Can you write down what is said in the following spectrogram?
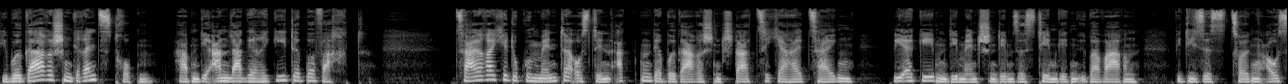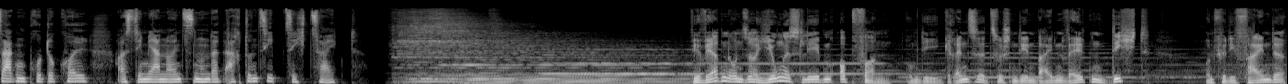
Die bulgarischen Grenztruppen haben die Anlage rigide bewacht. Zahlreiche Dokumente aus den Akten der bulgarischen Staatssicherheit zeigen, wie ergeben die Menschen dem System gegenüber waren, wie dieses Zeugenaussagenprotokoll aus dem Jahr 1978 zeigt. Wir werden unser junges Leben opfern, um die Grenze zwischen den beiden Welten dicht und für die Feinde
